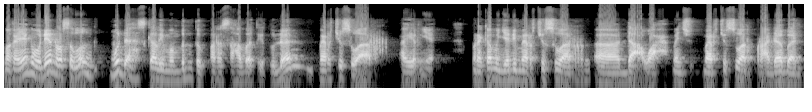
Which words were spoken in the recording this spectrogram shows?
Makanya kemudian Rasulullah mudah sekali membentuk para sahabat itu dan mercusuar akhirnya. Mereka menjadi mercusuar uh, dakwah, mercusuar peradaban.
